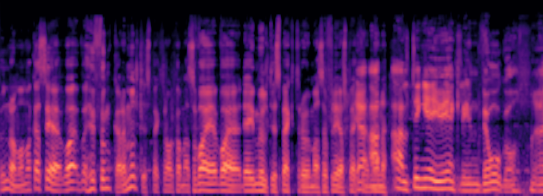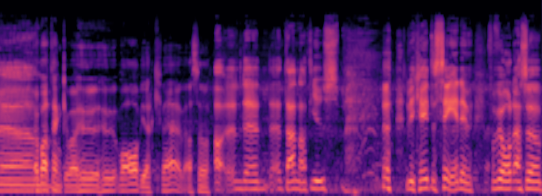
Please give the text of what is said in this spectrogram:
Undrar om man kan se, vad, hur funkar en multispektral kamera? Alltså vad är, vad är, det är ju multispektrum, alltså fler ja, spektrum. a- men allting är ju egentligen vågor. Ehm, jag bara tänker, vad, hur, hur, vad avgör kväve? Alltså, ja, det, ett annat ljus. Vi kan ju inte se det. För vår, alltså,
